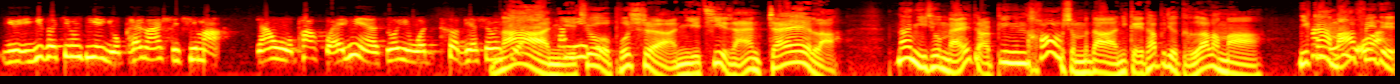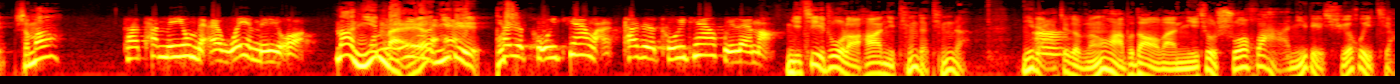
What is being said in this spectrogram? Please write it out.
有一个星期有排卵时期嘛，然后我怕怀孕，所以我特别生气。那你就不是你既然摘了，那你就买点避孕套什么的，你给他不就得了吗？你干嘛非得什么？他他没有买，我也没有。那你买啊，你得不是？他是头一天晚，他是头一天回来嘛。你记住了哈，你听着听着，你俩这个文化不到吧？你就说话，你得学会讲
